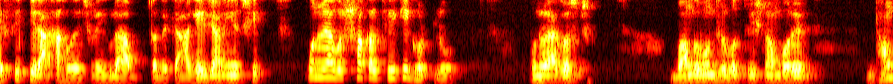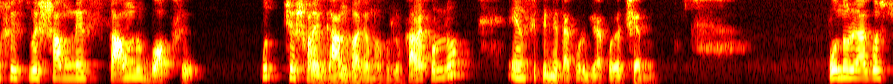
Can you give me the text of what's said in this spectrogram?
এসিপি রাখা হয়েছিল, এগুলো আপনাদেরকে আগেই জানিয়েছি। পনেরোই আগস্ট সকাল থেকে কি ঘটলো। পনেরোই আগস্ট বঙ্গবন্ধুর বত্রিশ নম্বরের ধ্বংসস্তূপের সামনে সাউন্ড বক্সে উচ্চ স্বরে গান বাজানো হলো। কারা করল? এনসিপি নেতাকর্মীরা করেছেন। পনেরোই আগস্ট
